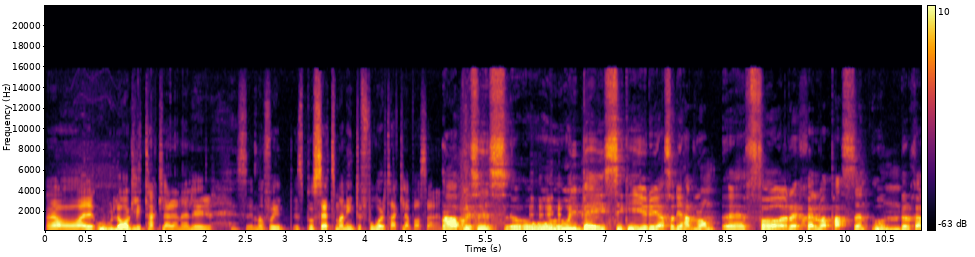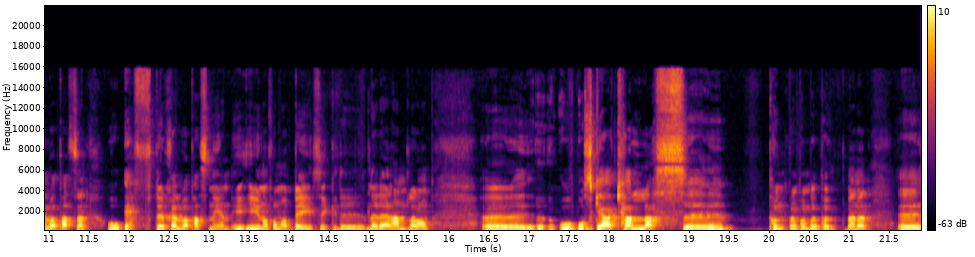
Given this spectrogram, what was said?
Ja, olagligt tackla den eller man får ju, på sätt man inte får tackla passaren. Ja precis och, och, och i basic är ju det alltså det handlar om eh, före själva passen, under själva passen och efter själva passningen är, är ju någon form av basic det, när det handlar om. Eh, och, och ska kallas eh, punkt, punkt, punkt, punkt. Men, men eh,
